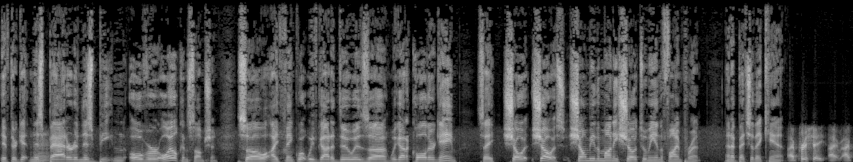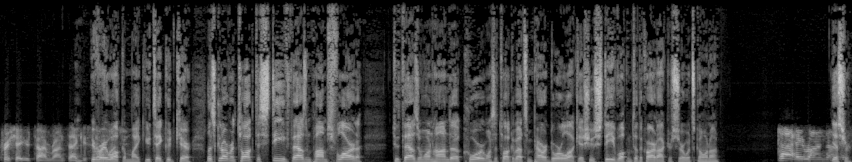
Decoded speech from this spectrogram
if they're getting this mm. battered and this beaten over oil consumption. So I think what we've got to do is uh, we got to call their game. Say, show it, show us, show me the money, show it to me in the fine print. And I bet you they can't. I appreciate I, I appreciate your time, Ron. Thank you. You're so very much. welcome, Mike. You take good care. Let's get over and talk to Steve, Thousand Palms, Florida. 2001 Honda Accord wants to talk about some power door lock issues. Steve, welcome to the Car Doctor, sir. What's going on? Uh, hey, Ron. Uh, yes, sir.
